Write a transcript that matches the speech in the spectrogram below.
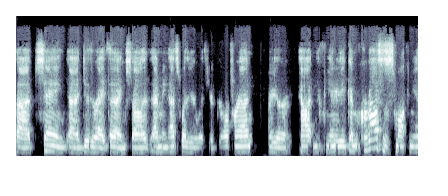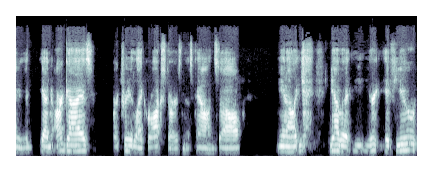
uh, saying, uh, do the right thing. So, I mean, that's whether you're with your girlfriend or you're out in the community. I mean, Corvallis is a small community. And our guys are treated like rock stars in this town. So, you know, you have a, you're, if you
